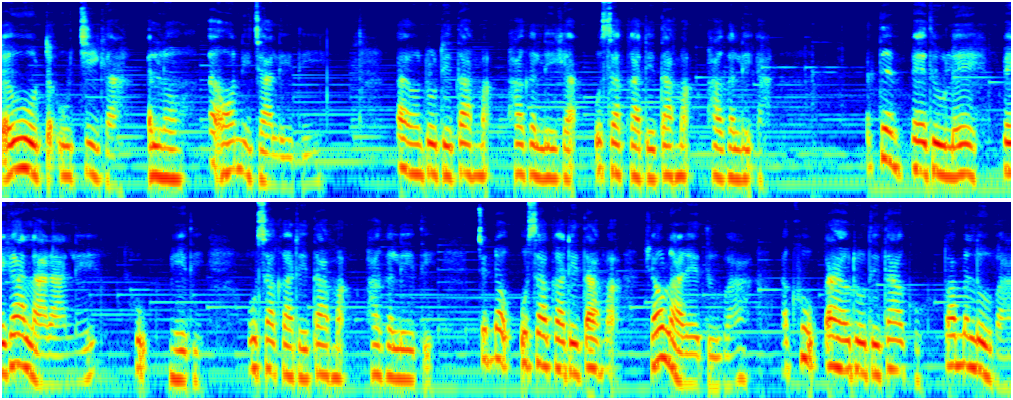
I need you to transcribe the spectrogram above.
တအူးတအူးကြည့်ကအလွန်အံ့ဩနေကြလေသည်အယုံတို့ဒေသမှဖားကလေးကအိုဆာကာဒေသမှဖားကလေးအားအသင်ဘယ်သူလဲဘယ်ကလာတာလဲဟုမေးသည်အိုဆာကာဒေသမှဖားကလေးသည်ကျွန်ုပ်အိုဆာကာဒေသမှ ရောက်လာတဲ့သူပါအခုကာယိုဒိုဒေသကိုတွားမလို့ပါ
